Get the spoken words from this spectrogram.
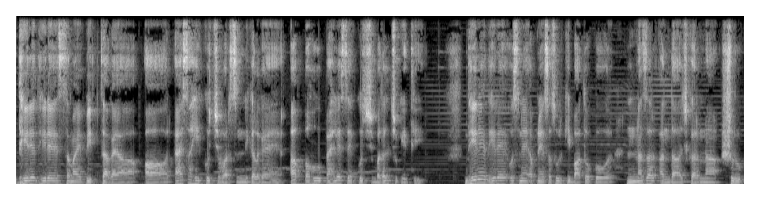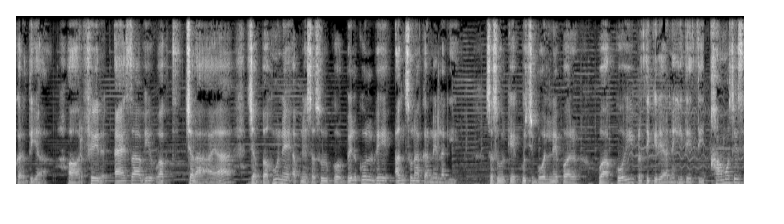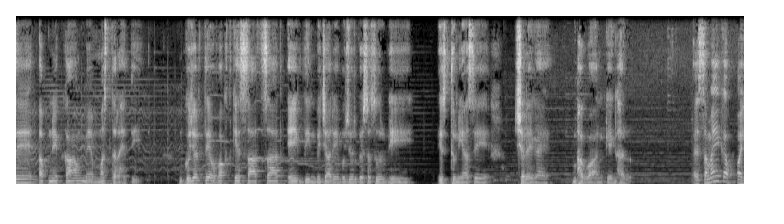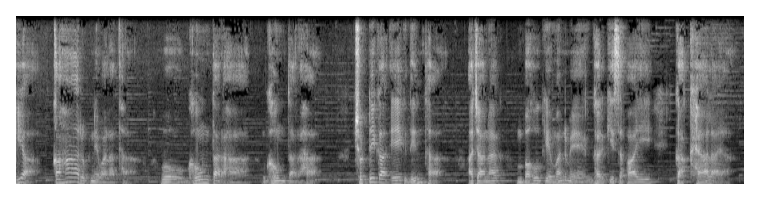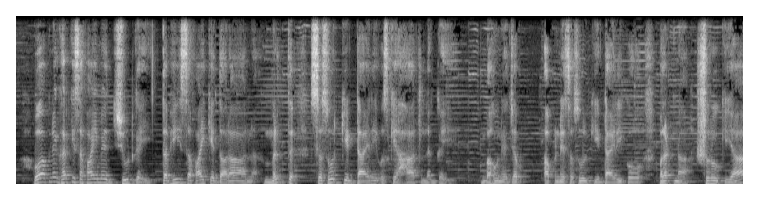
धीरे धीरे समय बीतता गया और ऐसा ही कुछ वर्ष निकल गए। अब बहू पहले से कुछ बदल चुकी थी। धीरे धीरे उसने अपने ससुर की बातों को नज़रअंदाज करना शुरू कर दिया और फिर ऐसा भी वक्त चला आया जब बहू ने अपने ससुर को बिल्कुल भी अनसुना करने लगी। ससुर के कुछ बोलने पर वह कोई प्रतिक्रिया नहीं देती। खामोशी से अपने काम में मस्त रहती। गुजरते वक्त के साथ साथ एक दिन बेचारे बुज़ुर्ग ससुर भी इस दुनिया से चले गए भगवान के घर। समय का पहिया कहाँ रुकने वाला था? वो घूमता रहा घूमता रहा। छुट्टी का एक दिन था। अचानक बहू के मन में घर की सफ़ाई का ख्याल आया। वो अपने घर की सफ़ाई में जुट गई। तभी सफ़ाई के दौरान मृत ससुर की डायरी उसके हाथ लग गई। बहू ने जब अपने ससुर की डायरी को पलटना शुरू किया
